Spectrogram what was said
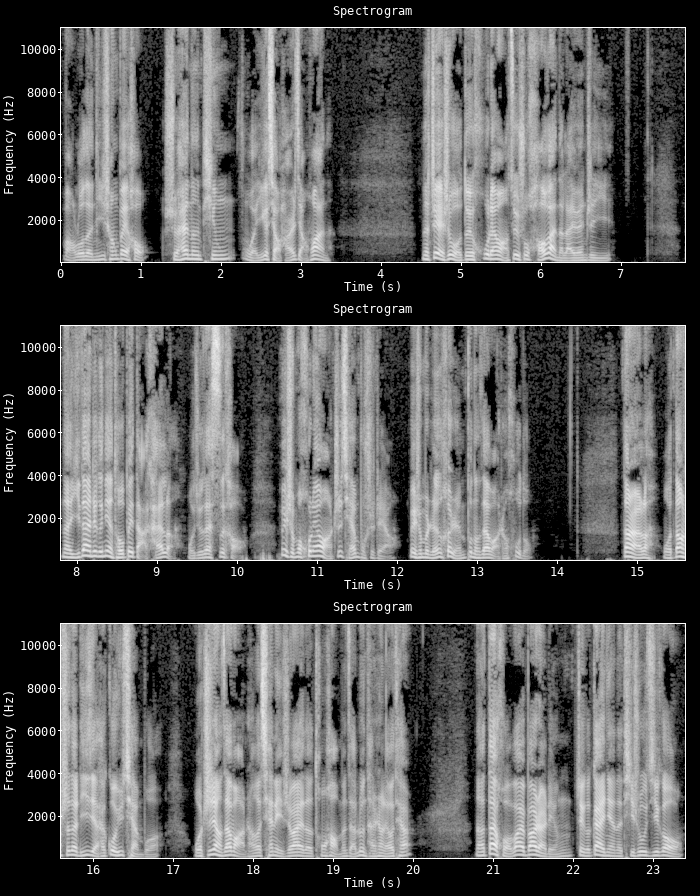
网络的昵称背后，谁还能听我一个小孩讲话呢？那这也是我对互联网最初好感的来源之一。那一旦这个念头被打开了，我就在思考，为什么互联网之前不是这样？为什么人和人不能在网上互动？当然了，我当时的理解还过于浅薄，我只想在网上和千里之外的同好们在论坛上聊天。那带火 Web 2.0这个概念的提出机构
